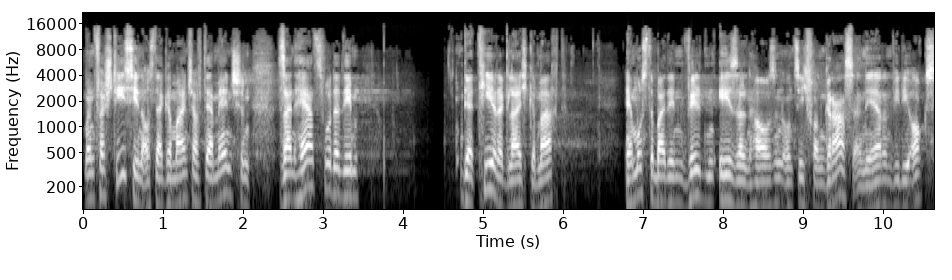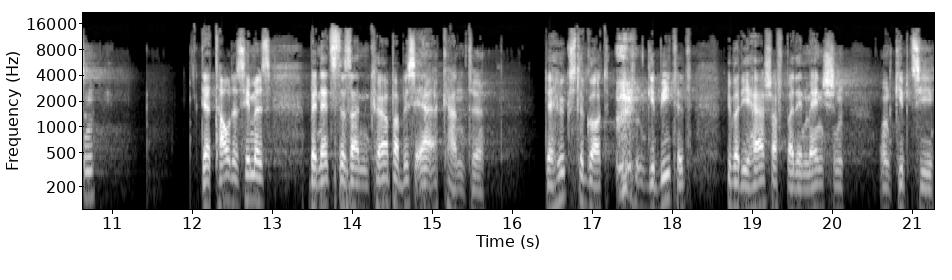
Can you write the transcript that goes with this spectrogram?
Man verstieß ihn aus der Gemeinschaft der Menschen. Sein Herz wurde dem der Tiere gleichgemacht. Er musste bei den wilden Eseln hausen und sich von Gras ernähren wie die Ochsen. Der Tau des Himmels benetzte seinen Körper, bis er erkannte, der höchste Gott gebietet über die Herrschaft bei den Menschen und gibt sie,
